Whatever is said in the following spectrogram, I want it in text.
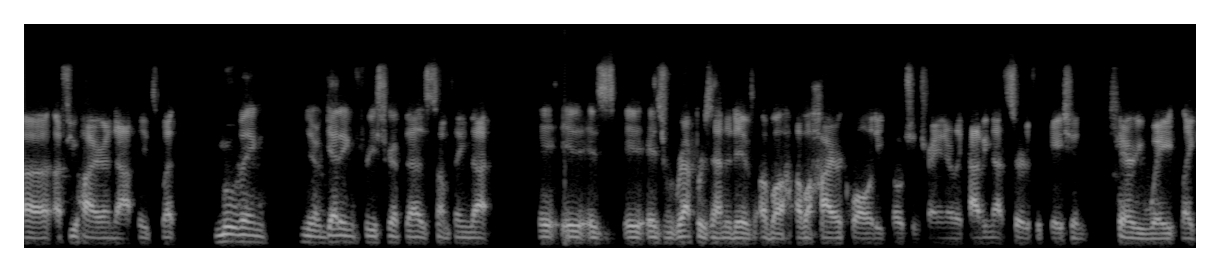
uh, a few higher end athletes, but moving, you know, getting Prescript as something that is is representative of a of a higher quality coach and trainer, like having that certification carry weight, like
